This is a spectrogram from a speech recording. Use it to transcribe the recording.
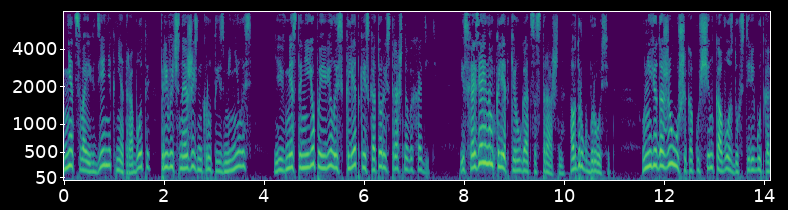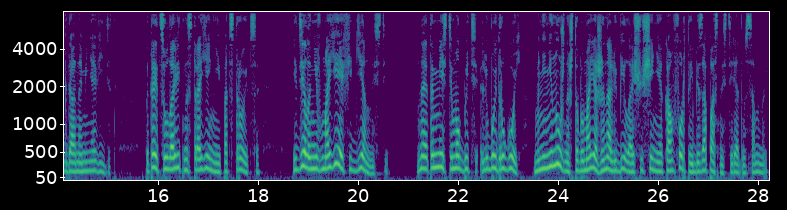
Нет своих денег, нет работы, привычная жизнь круто изменилась, и вместо нее появилась клетка, из которой страшно выходить. И с хозяином клетки ругаться страшно, а вдруг бросит. У нее даже уши, как у щенка, воздух стерегут, когда она меня видит. Пытается уловить настроение и подстроиться. И дело не в моей офигенности. На этом месте мог быть любой другой. Мне не нужно, чтобы моя жена любила ощущение комфорта и безопасности рядом со мной.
